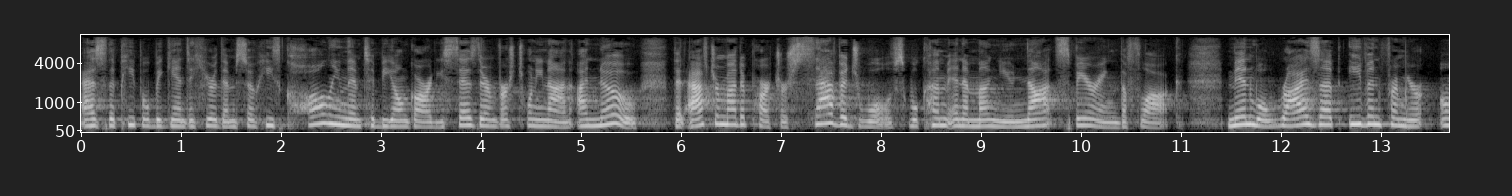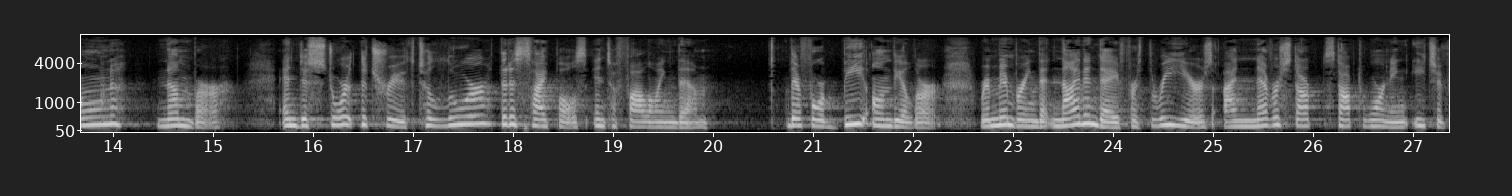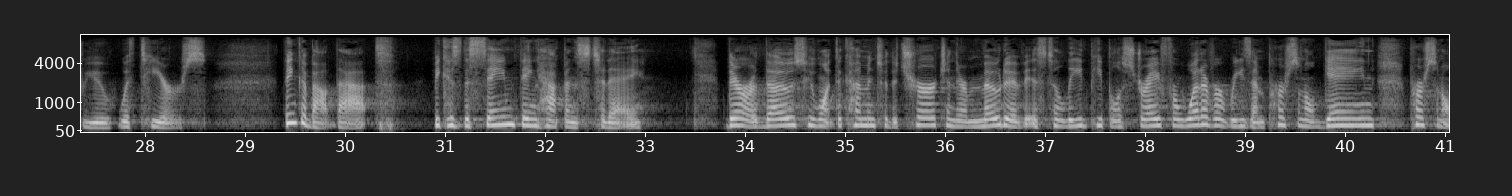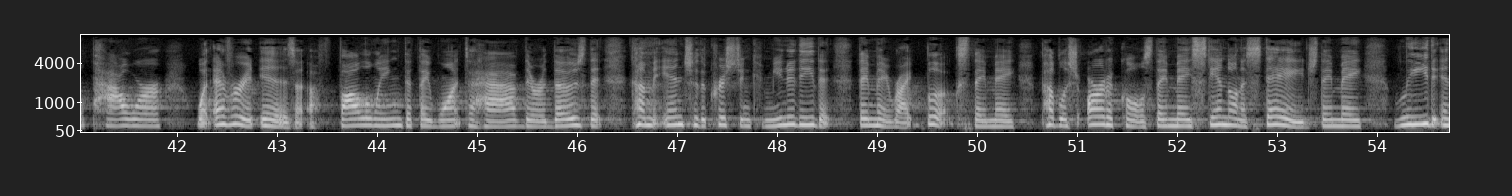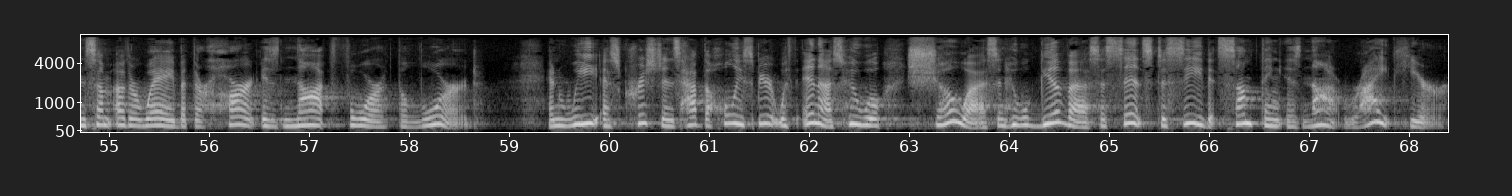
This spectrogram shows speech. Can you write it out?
as the people began to hear them. So he's calling them to be on guard. He says there in verse 29 I know that after my departure, savage wolves will come in among you, not sparing the flock. Men will rise up even from your own number and distort the truth to lure the disciples into following them. Therefore, be on the alert, remembering that night and day for three years I never stopped, stopped warning each of you with tears. Think about that because the same thing happens today. There are those who want to come into the church and their motive is to lead people astray for whatever reason personal gain, personal power, whatever it is, a following that they want to have. There are those that come into the Christian community that they may write books, they may publish articles, they may stand on a stage, they may lead in some other way, but their heart is not for the Lord. And we as Christians have the Holy Spirit within us who will show us and who will give us a sense to see that something is not right here.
